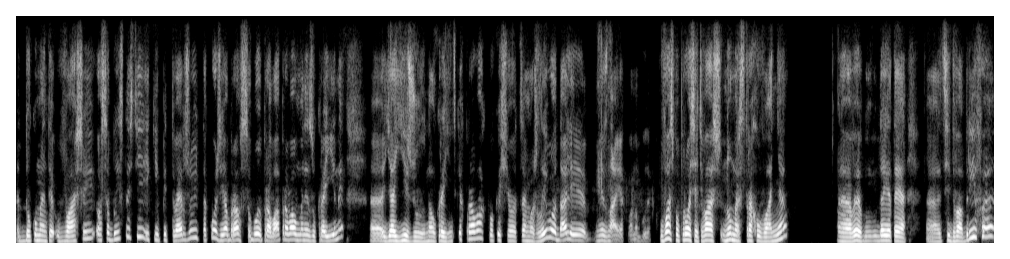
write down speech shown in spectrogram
документи вашої особистості, які підтверджують. Також я брав з собою права. Права в мене з України. Е, Я їжджу на українських правах, поки що це можливо. Далі не знаю, як воно буде. У вас попросять ваш номер страхування. Е, Ви даєте е, ці два бріфи,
